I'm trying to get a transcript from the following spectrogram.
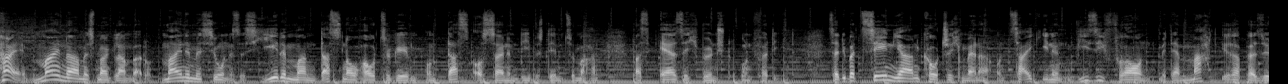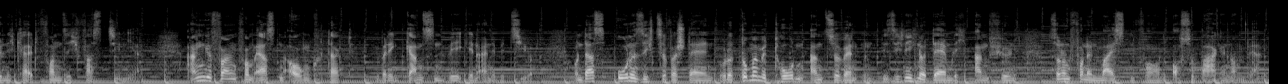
Hi, mein Name ist Mark Lambert und meine Mission ist es, jedem Mann das Know-how zu geben und das aus seinem Liebesleben zu machen, was er sich wünscht und verdient. Seit über zehn Jahren coache ich Männer und zeige ihnen, wie sie Frauen mit der Macht ihrer Persönlichkeit von sich faszinieren. Angefangen vom ersten Augenkontakt über den ganzen Weg in eine Beziehung. Und das ohne sich zu verstellen oder dumme Methoden anzuwenden, die sich nicht nur dämlich anfühlen, sondern von den meisten Frauen auch so wahrgenommen werden.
